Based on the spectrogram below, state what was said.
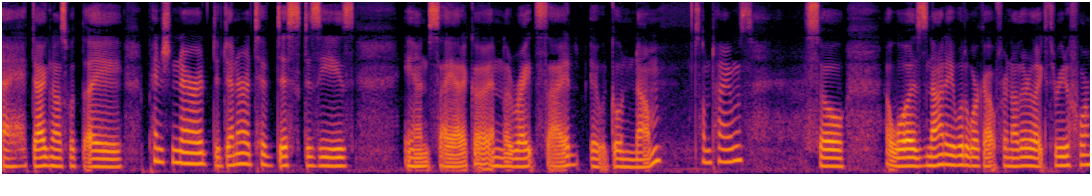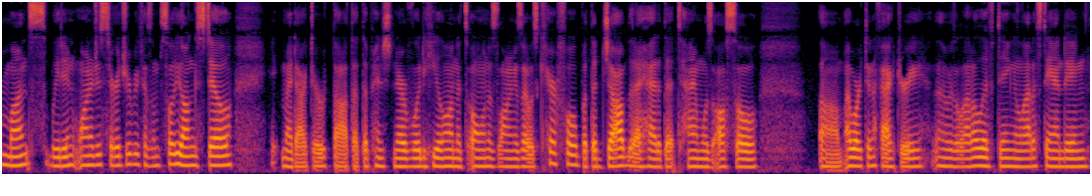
I diagnosed with a pinched nerve degenerative disc disease and sciatica in the right side. It would go numb sometimes. So I was not able to work out for another like three to four months. We didn't want to do surgery because I'm so young still. My doctor thought that the pinched nerve would heal on its own as long as I was careful. But the job that I had at that time was also, um, I worked in a factory. There was a lot of lifting, a lot of standing,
